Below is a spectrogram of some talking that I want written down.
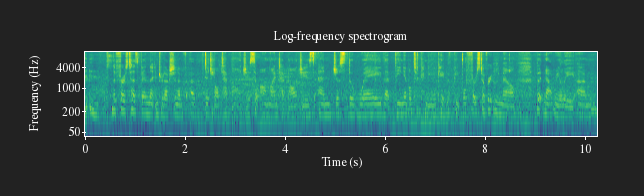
the first has been the introduction of, of digital technology, so online technologies, and just the way that being able to communicate with people first over email, but now really um,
